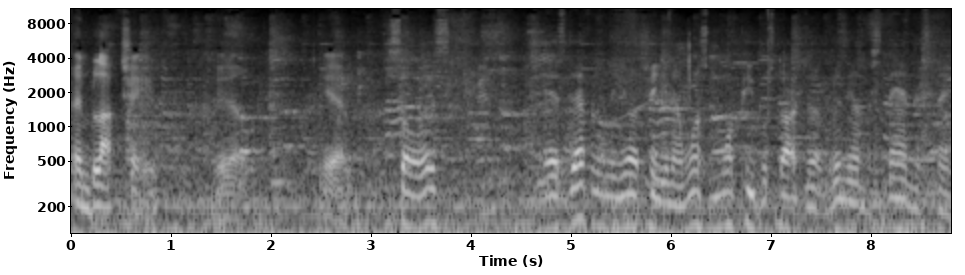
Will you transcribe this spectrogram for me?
and blockchain you know. Yeah. So it's it's definitely your opinion that once more people start to really understand this thing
